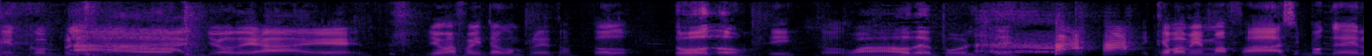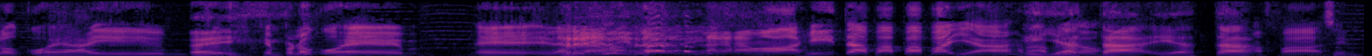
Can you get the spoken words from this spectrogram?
Es complicado. Ah, yo deja, eh. Yo me afeito completo, todo. Todo. Sí, todo. Wow, deporte. Es que para mí es más fácil porque lo coges ahí. Ey. Siempre lo coges. Eh, la, Ready, la, ready. la grama bajita, pa, pa, pa, ya. Y ya está, y ya está. Más fácil.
